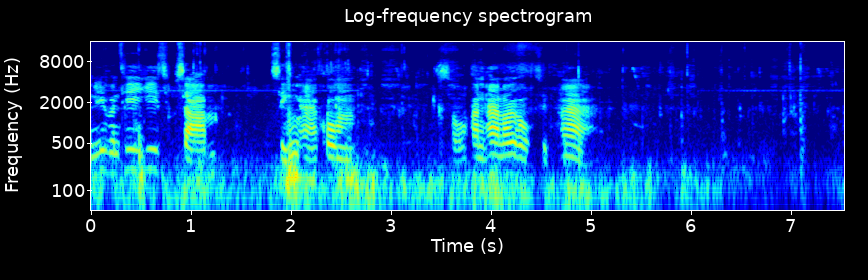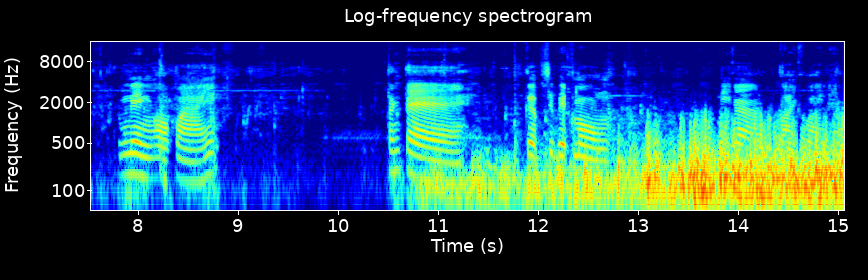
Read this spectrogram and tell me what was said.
ันนี้วันที่ 23 สิงหาคม 2565ลุงเน่งออกหมาย ตั้งแต่เกือบ 11 โมง นี่ก็บ่ายกว่าแล้ว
